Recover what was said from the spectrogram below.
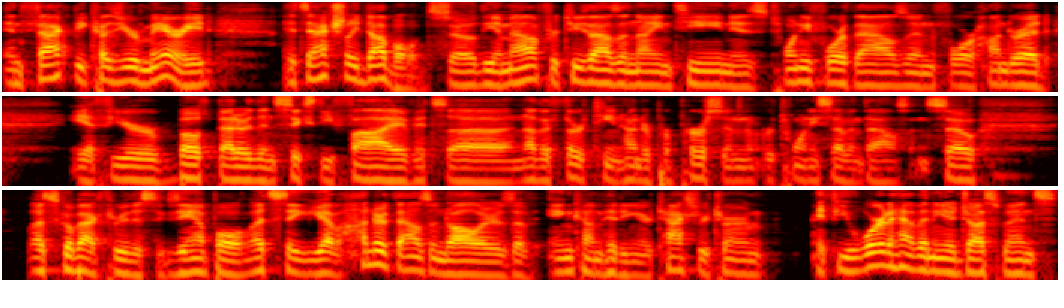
in fact, because you're married, it's actually doubled. So the amount for 2019 is 24,400 if you're both better than 65, it's uh, another 1300 per person or 27,000. So let's go back through this example. Let's say you have $100,000 of income hitting your tax return. If you were to have any adjustments,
